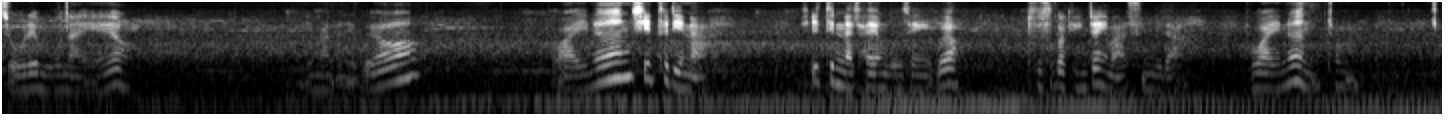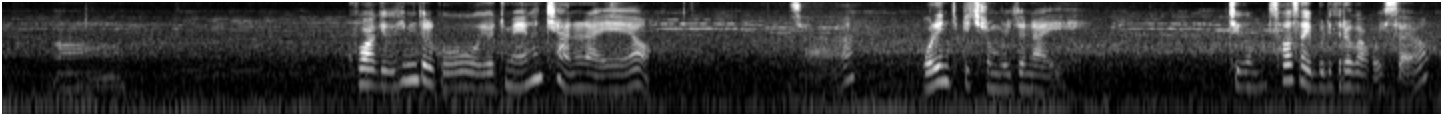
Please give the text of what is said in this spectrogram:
아주 오래 묵은 아이예요. 2만 원이고요. 와인은 시트리나 시트리나 자연군생이고요. 두수가 굉장히 많습니다. 이 와인은 좀 어, 구하기도 힘들고 요즘에 흔치 않은 아이예요. 자, 오렌지 빛으로 물든 아이. 지금 서서히 물이 들어가고 있어요.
